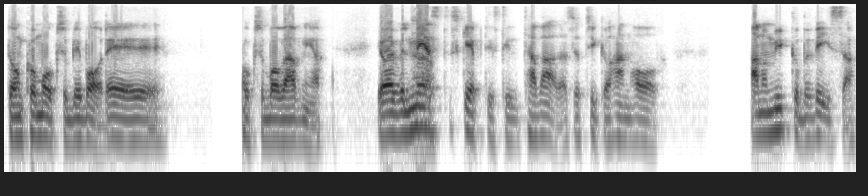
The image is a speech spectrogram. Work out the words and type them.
de kommer också bli bra. Det är också bra värvningar. Jag är väl mest skeptisk till Tavares. Jag tycker han har han har mycket att bevisa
